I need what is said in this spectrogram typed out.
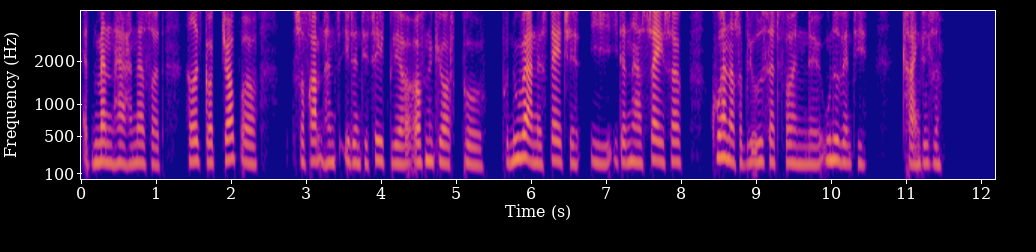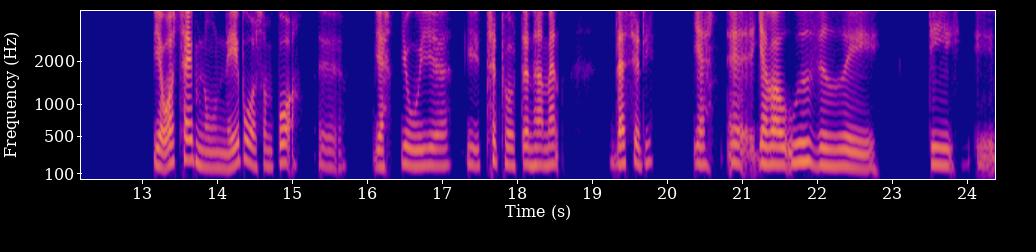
at manden her han altså et, havde et godt job, og så frem hans identitet bliver offentliggjort på, på nuværende stadie i, i den her sag, så kunne han altså blive udsat for en øh, unødvendig krænkelse. Vi har jo også talt med nogle naboer, som bor øh, ja, jo i, øh, i, tæt på den her mand. Hvad siger de? Ja, øh, jeg var jo ude ved øh, det, øh,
